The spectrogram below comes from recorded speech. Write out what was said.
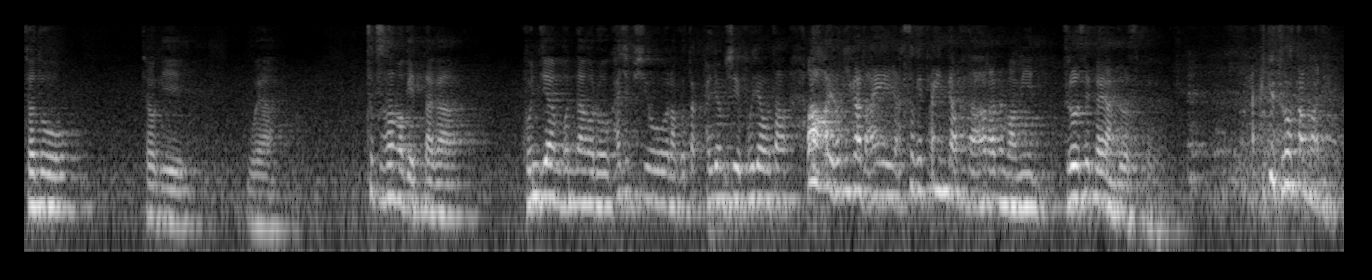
저도 저기 뭐야 특수사목에 있다가 곤지암 본당으로 가십시오라고 딱 발령시 보자마자 아 여기가 나의 약속의 땅인가 보다라는 마음이 들었을까요 안 들었을까요? 아, 그때 들었단 말이에요.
